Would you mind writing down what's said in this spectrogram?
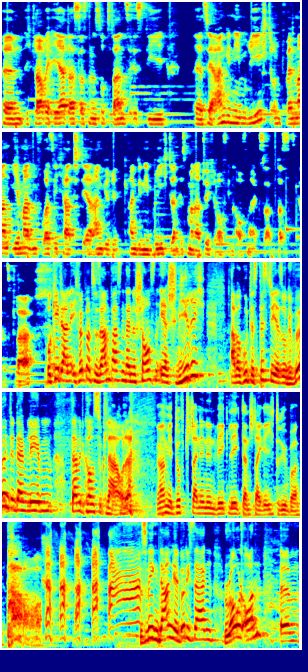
Ähm, ich glaube eher, dass das eine Substanz ist, die äh, sehr angenehm riecht und wenn man jemanden vor sich hat, der ange angenehm riecht, dann ist man natürlich auf ihn aufmerksam. Das ist ganz klar. Okay, Daniel, ich würde mal zusammenfassen, deine Chancen eher schwierig, aber gut, das bist du ja so gewöhnt in deinem Leben. Damit kommst du klar, oder? Wenn man mir Duftsteine in den Weg legt, dann steige ich drüber. Deswegen, Daniel, würde ich sagen, roll on. Ähm,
